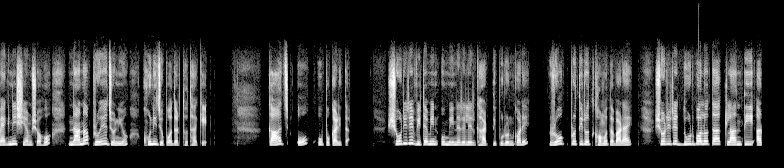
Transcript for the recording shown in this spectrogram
ম্যাগনেসিয়াম সহ নানা প্রয়োজনীয় খনিজ পদার্থ থাকে। কাজ ও উপকারিতা। শরীরে ভিটামিন ও মিনারেলের ঘাটতি পূরণ করে, রোগ প্রতিরোধ ক্ষমতা বাড়ায়, শরীরের দুর্বলতা, ক্লান্তি আর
